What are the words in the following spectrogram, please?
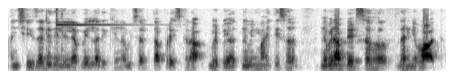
आणि शेजारी दिलेल्या बेलला देखील न विसरता प्रेस करा. भेटूयात नवीन माहितीसह नवीन अपडेटसह धन्यवाद.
